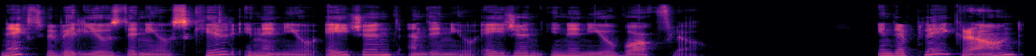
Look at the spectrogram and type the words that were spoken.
Next, we will use the new skill in a new agent and the new agent in a new workflow. In the playground,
